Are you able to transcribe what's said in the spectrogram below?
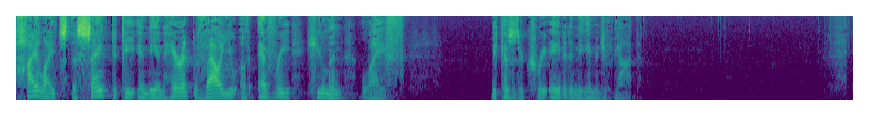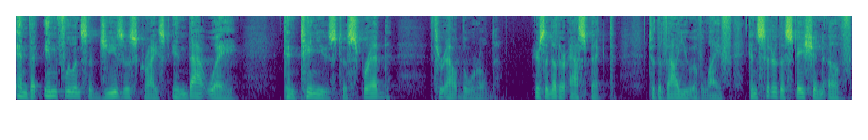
highlights the sanctity and the inherent value of every human life because they're created in the image of God. And the influence of Jesus Christ in that way continues to spread throughout the world. Here's another aspect to the value of life. Consider the station of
